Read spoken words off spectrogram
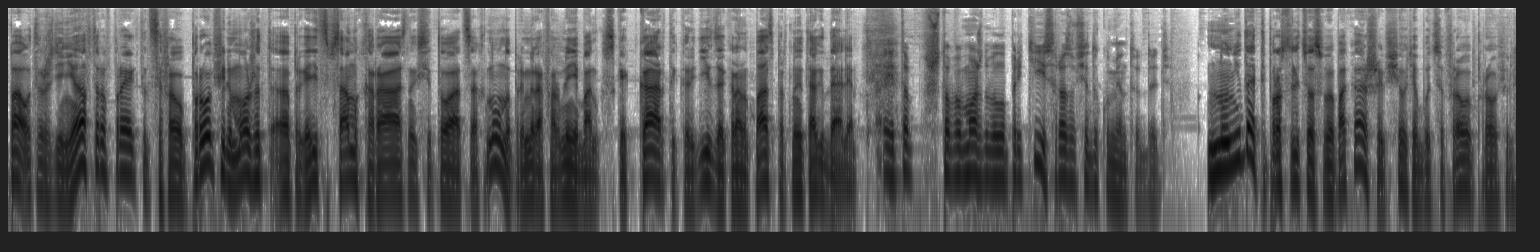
По утверждению авторов проекта, цифровой профиль может э, пригодиться в самых разных ситуациях. Ну, например, оформление банковской карты, кредит, загранпаспорт, ну и так далее. Это чтобы можно было прийти и сразу все документы дать. Ну, не дать, ты просто лицо свое покажешь, и все, у тебя будет цифровой профиль.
